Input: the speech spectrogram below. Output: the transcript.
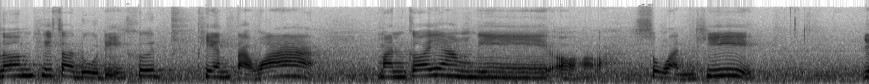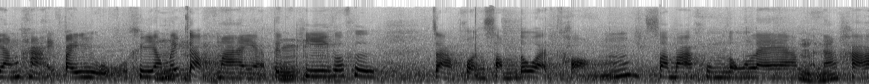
เริ่มที่จะดูดีขึ้น เพียงแต่ว่ามันก็ยังมีเอ่อส่วนที่ยังหายไปอยู่ คือยังไม่กลับมาอย่างเต็มที่ก็คือจากผลสำรวจของสมาคมโรงแรมอะนะคะ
